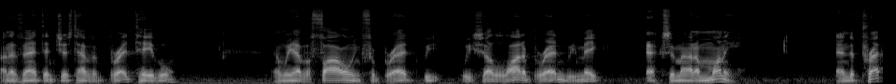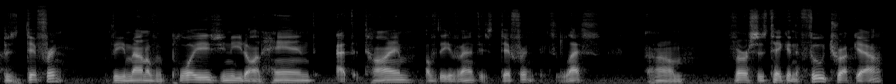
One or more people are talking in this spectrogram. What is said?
an event and just have a bread table, and we have a following for bread. We we sell a lot of bread and we make X amount of money, and the prep is different. The amount of employees you need on hand at the time of the event is different. It's less um, versus taking the food truck out.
